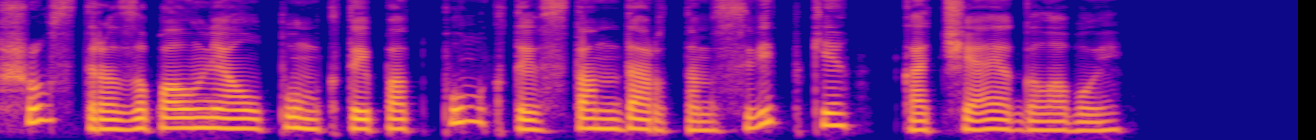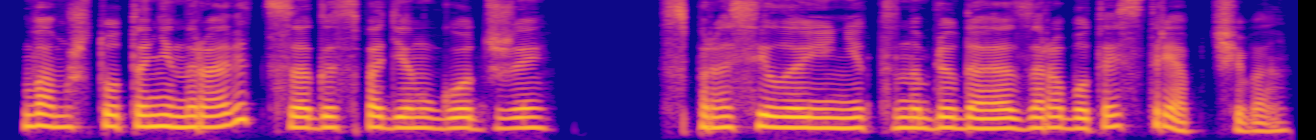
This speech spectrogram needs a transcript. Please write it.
шустро заполнял пункты и подпункты в стандартном свитке, качая головой. «Вам что-то не нравится, господин Годжи?» — спросила Инит, наблюдая за работой стряпчиво.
